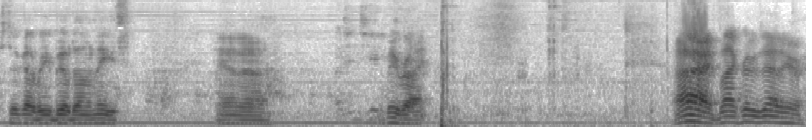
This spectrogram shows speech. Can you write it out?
Still got to rebuild underneath. And, uh, be right. All right, Black Rose out of here.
